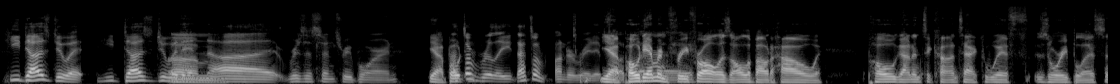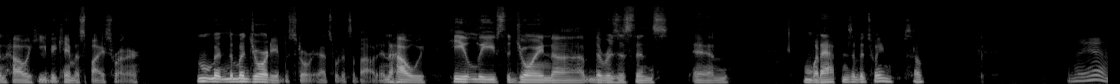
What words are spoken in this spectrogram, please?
He does do it. He does do it Um, in uh Resistance Reborn. Yeah, Poe. That's a really that's an underrated. Yeah, book, Poe by Dameron Free way. for All is all about how Poe got into contact with Zorii Bliss and how he became a Spice Runner. M- the majority of the story, that's what it's about, and how he leaves to join uh, the Resistance and what happens in between. So. Oh, yeah,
